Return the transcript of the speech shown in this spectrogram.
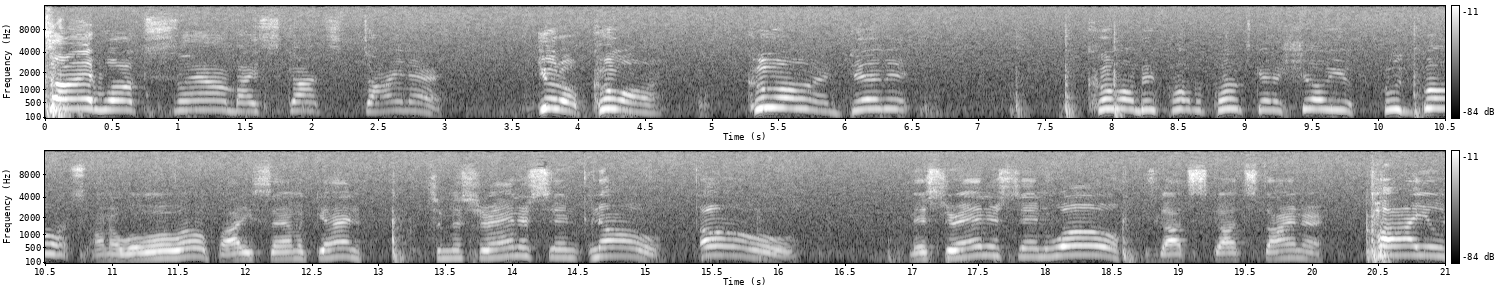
Sidewalk slam by Scott Steiner. Get up, come on. Come on, damn it. Come on, Big Papa Pump's gonna show you who's boss. Oh no, whoa, whoa, whoa. Body slam again to Mr. Anderson. No. Oh. Mr. Anderson, whoa. He's got Scott Steiner. Pile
